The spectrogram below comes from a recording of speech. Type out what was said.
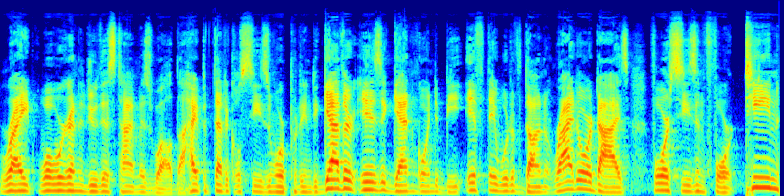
right what we're going to do this time as well. The hypothetical season we're putting together is again going to be if they would have done Ride or Dies for season 14.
